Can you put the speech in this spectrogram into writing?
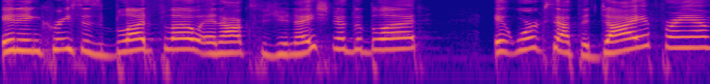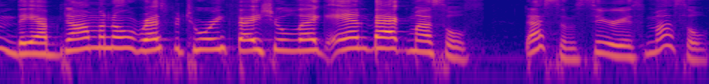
it increases blood flow and oxygenation of the blood. It works out the diaphragm, the abdominal, respiratory, facial, leg, and back muscles. That's some serious muscle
